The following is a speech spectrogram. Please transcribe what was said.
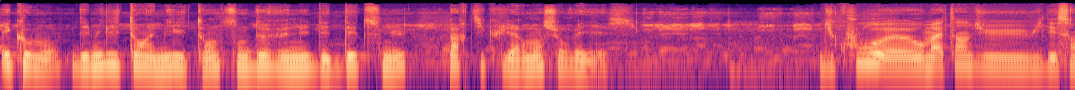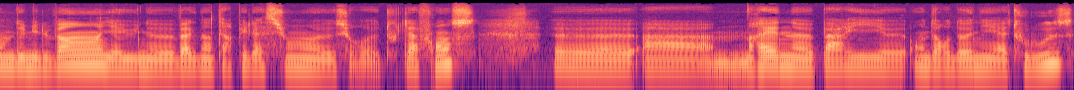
et comment des militants et militantes sont devenus des détenus particulièrement surveillés. Du coup, euh, au matin du 8 décembre 2020, il y a eu une vague d'interpellations euh, sur euh, toute la France. à Rennes, Paris, en Dordogne et à Toulouse.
